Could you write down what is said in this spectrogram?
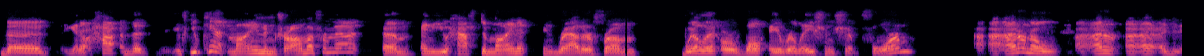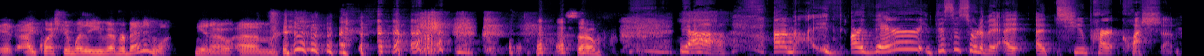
the you know how the if you can't mine and drama from that um, and you have to mine it in rather from will it or won't a relationship form i, I don't know i don't I, I, I question whether you've ever been in one you know um so yeah. Um are there this is sort of a, a two part question.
